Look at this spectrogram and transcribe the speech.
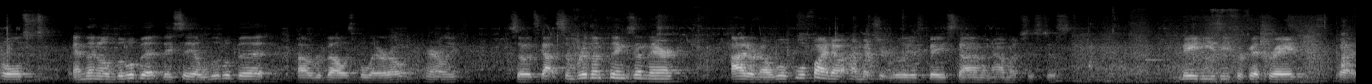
Holst, and then a little bit they say a little bit uh, Ravel's Bolero apparently. So it's got some rhythm things in there. I don't know. We'll, we'll find out how much it really is based on and how much is just made easy for fifth grade. But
